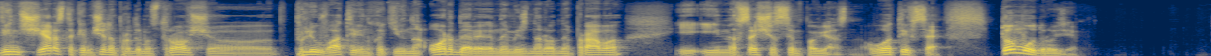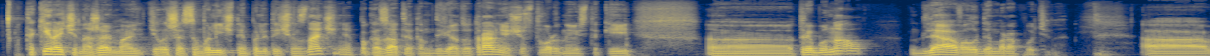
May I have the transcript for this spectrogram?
він ще раз таким чином продемонстрував, що плювати він хотів на ордери, на міжнародне право і, і на все, що з цим пов'язано. От і все. Тому, друзі, Такі речі, на жаль, мають лише символічне політичне значення. Показати там 9 травня, що створений ось такий е, трибунал для Володимира Путіна. Е,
